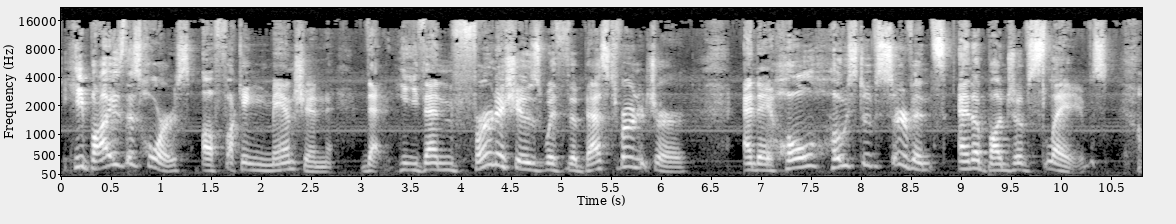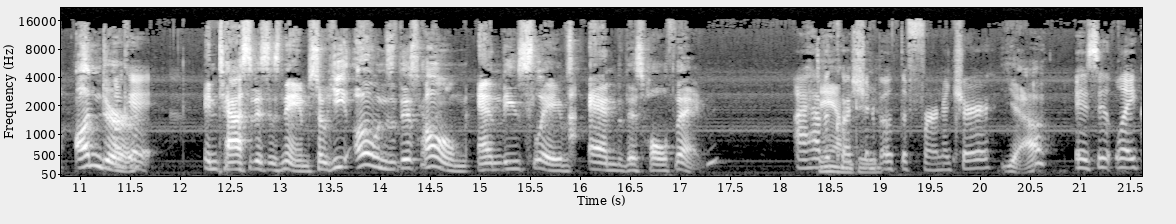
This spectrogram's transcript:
He buys this horse a fucking mansion that he then furnishes with the best furniture and a whole host of servants and a bunch of slaves under Okay. In Tacitus's name. So he owns this home and these slaves and this whole thing. I have Damn, a question dude. about the furniture. Yeah. Is it like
